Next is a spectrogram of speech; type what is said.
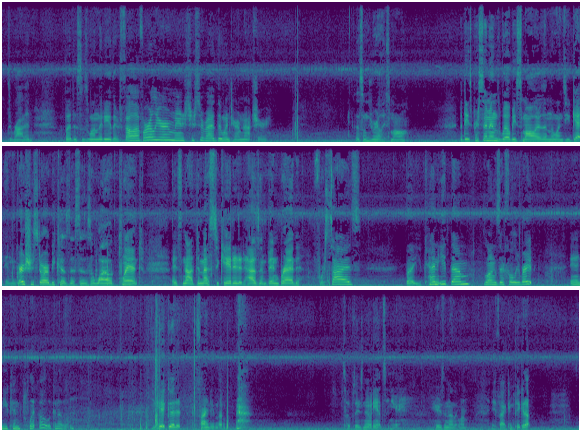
It's rotted. But this is one that either fell off earlier or managed to survive the winter. I'm not sure. This one's really small. But these persimmons will be smaller than the ones you get in the grocery store because this is a wild plant. It's not domesticated. It hasn't been bred for size. But you can eat them as long as they're fully ripe. And you can plant, oh, look, another one. You get good at finding them. Let's hope there's no ants in here. Here's another one. If I can pick it up.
